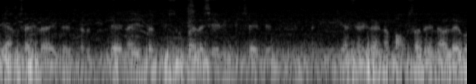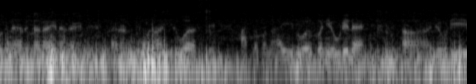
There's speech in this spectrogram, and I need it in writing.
डॅम साईडला जायचं आहे तर तिथे आहे ना येतात वीस रुपयाला शेअरिंग रिक्षा येते. या साईडला आहे ना पावसात आहे ना लय बघण्यासारखं काही ना काही. कारण पूर्ण हिरवळ असते. आता पण आहे हिरवळ पण एवढी नाही. जेवढी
